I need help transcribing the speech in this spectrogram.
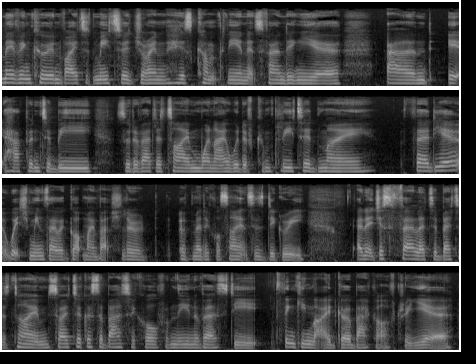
Mavin Khoo invited me to join his company in its founding year, and it happened to be sort of at a time when I would have completed my third year, which means I would got my Bachelor of Medical Sciences degree. And it just fell at a better time. So I took a sabbatical from the university, thinking that I'd go back after a year.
